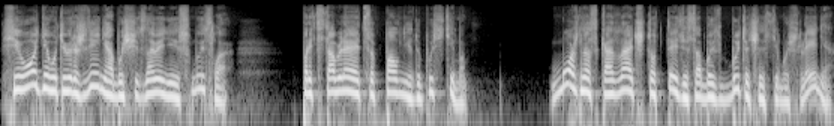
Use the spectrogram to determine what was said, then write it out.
Сегодня утверждение об исчезновении смысла – представляется вполне допустимым. Можно сказать, что тезис об избыточности мышления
